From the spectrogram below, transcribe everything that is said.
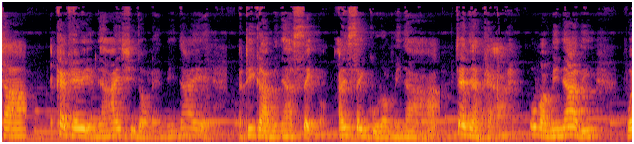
ခြားအခက်အခဲတွေအများကြီးရှိတော့လဲမင်းညရဲ့အဓိကမင်းညစိတ်ပေါ့အဲဒီစိတ်ကိုတော့မင်းညကကြက်ညံခံရတယ်ဥပမာမင်းညသည်ဘွဲ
